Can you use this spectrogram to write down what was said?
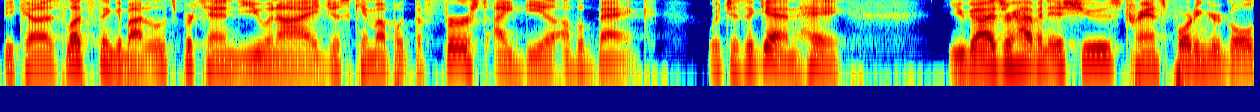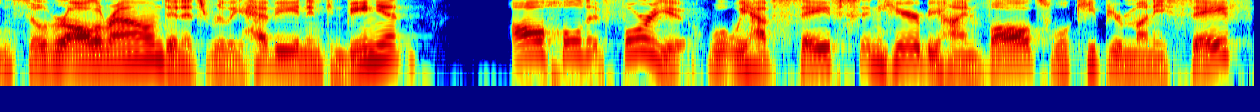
Because let's think about it. Let's pretend you and I just came up with the first idea of a bank, which is again, hey, you guys are having issues transporting your gold and silver all around, and it's really heavy and inconvenient. I'll hold it for you. We have safes in here behind vaults. We'll keep your money safe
